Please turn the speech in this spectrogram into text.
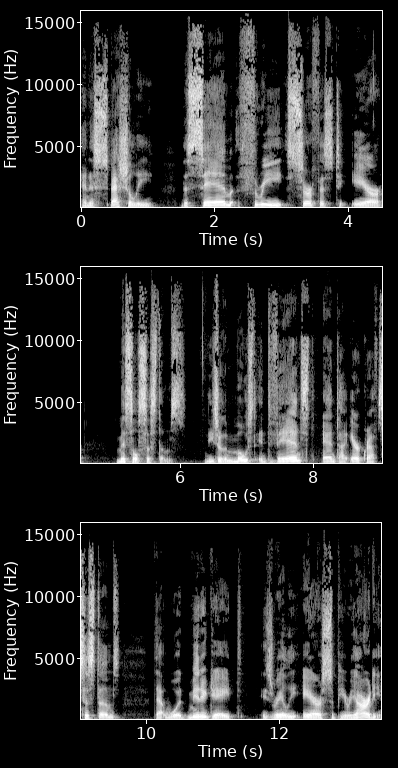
and especially the SAM-3 surface to air missile systems. These are the most advanced anti-aircraft systems that would mitigate Israeli air superiority.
